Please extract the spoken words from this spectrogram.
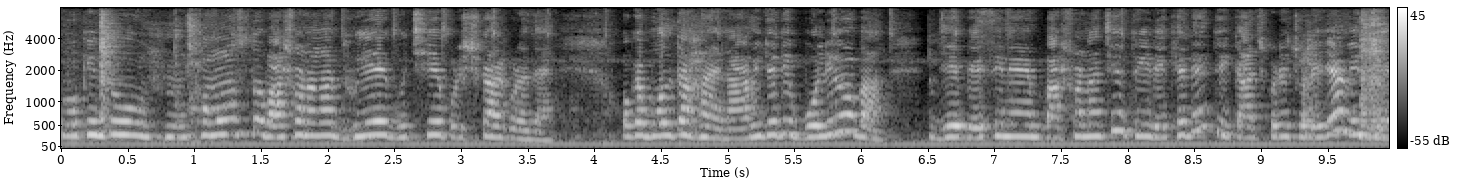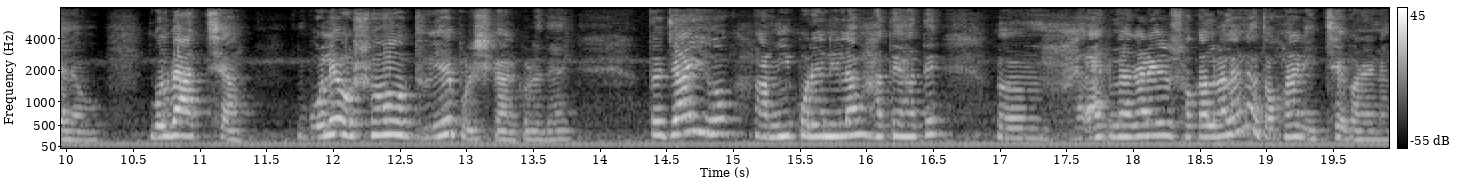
ও কিন্তু সমস্ত বাসন আমার ধুয়ে, গুছিয়ে, পরিষ্কার করে দেয়। ওকে বলতে হয় না। আমি যদি বলিও বা যে বেসিনে বাসন আছে, তুই রেখে দে, তুই কাজ করে চলে যা, আমি ধুয়ে নেব। বলবে আচ্ছা। বলে ও সব ধুয়ে, পরিষ্কার করে দেয়। তো যাই হোক, আমি করে নিলাম হাতে হাতে। এক নাগারে সকালবেলা না তখন আর ইচ্ছে করে না।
